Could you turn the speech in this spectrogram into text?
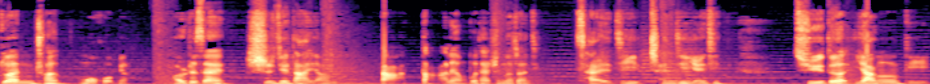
钻穿莫霍面，而是在世界大洋打大量不太深的钻井，采集沉积岩芯，取得洋底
